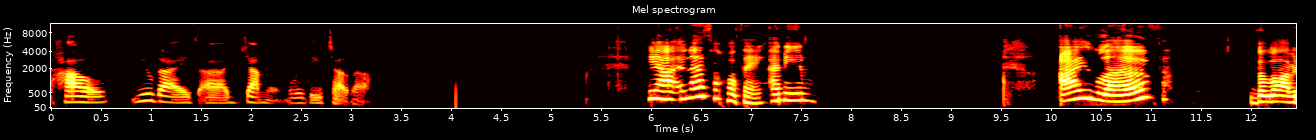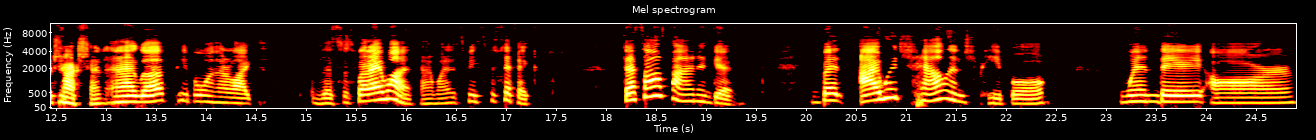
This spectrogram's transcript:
how you guys are jamming with each other. Yeah, and that's the whole thing. I mean, I love the law of attraction. And I love people when they're like, this is what I want. I want it to be specific. That's all fine and good. But I would challenge people when they are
